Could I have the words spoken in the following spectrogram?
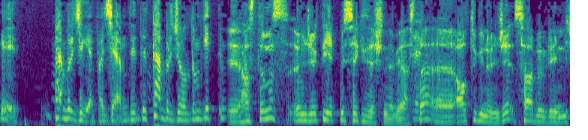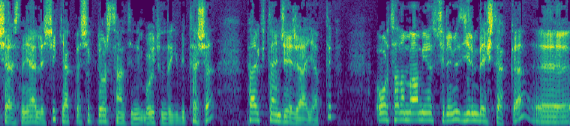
E, taburcu yapacağım dedi. Taburcu oldum gittim. E, hastamız öncelikle 78 yaşında bir hasta. E, 6 gün önce sağ böbreğinin içerisine yerleşik yaklaşık 4 santim boyutundaki bir taşa perkütan cerrahi yaptık. Ortalama ameliyat süremiz 25 dakika. E,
